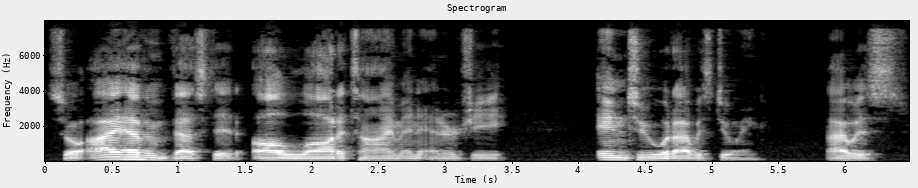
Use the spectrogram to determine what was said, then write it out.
So I have invested a lot of time and energy into what I was doing. I was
